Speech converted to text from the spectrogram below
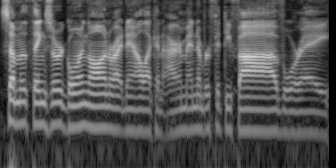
some of the things that are going on right now, like an Iron Man number 55 or a,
